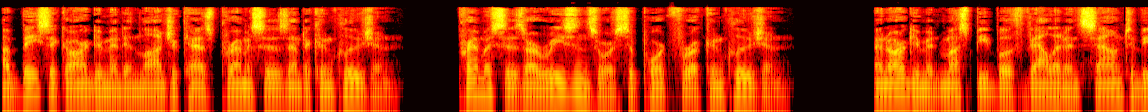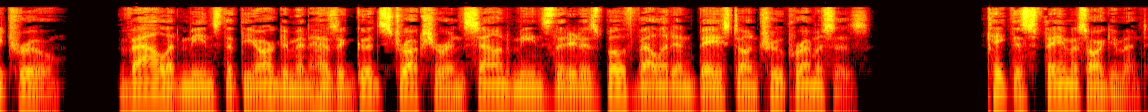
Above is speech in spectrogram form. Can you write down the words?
A basic argument in logic has premises and a conclusion. Premises are reasons or support for a conclusion. An argument must be both valid and sound to be true. Valid means that the argument has a good structure and sound means that it is both valid and based on true premises. Take this famous argument,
